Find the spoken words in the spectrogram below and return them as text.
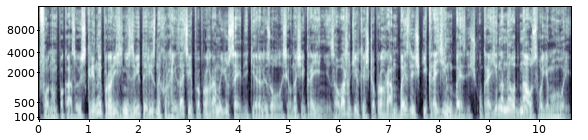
Фоном показую скріни про різні звіти різних організацій про програми USAID, які реалізовувалися в нашій країні. Зауважу тільки, що програм безліч і країн безліч. Україна не одна у своєму горі.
